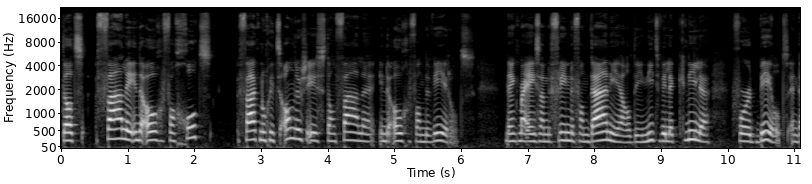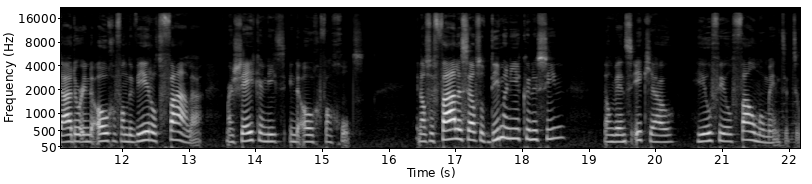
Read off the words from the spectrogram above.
dat falen in de ogen van God vaak nog iets anders is dan falen in de ogen van de wereld. Denk maar eens aan de vrienden van Daniel die niet willen knielen voor het beeld en daardoor in de ogen van de wereld falen, maar zeker niet in de ogen van God. En als we falen zelfs op die manier kunnen zien, dan wens ik jou heel veel faalmomenten toe.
